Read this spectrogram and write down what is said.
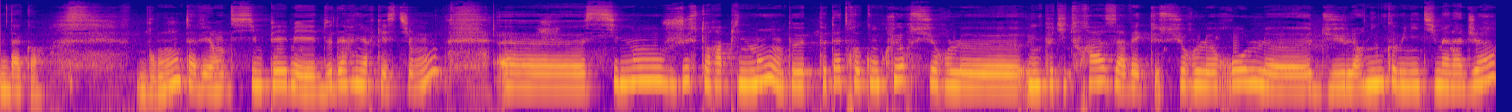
D'accord. Bon, tu avais anticipé mes deux dernières questions. Euh, sinon, juste rapidement, on peut peut-être conclure sur le, une petite phrase avec sur le rôle euh, du Learning Community Manager.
